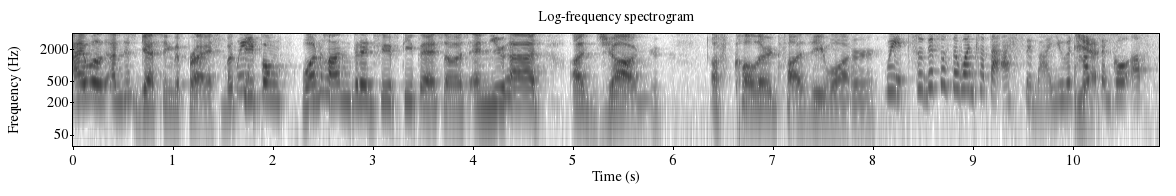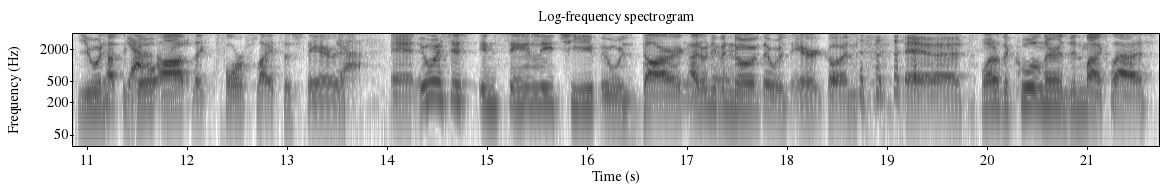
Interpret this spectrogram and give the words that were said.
I will, I'm just guessing the price, but Wait. tipong 150 pesos and you had a jug of colored fuzzy water. Wait, so this was the one sa taas, diba? You would have to go up. You would have to Yeah, go okay. up like four flights of stairs. Yeah. And it was just insanely cheap. It was dark. I don't even know if there was aircon. and one of the cool nerds in my class,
